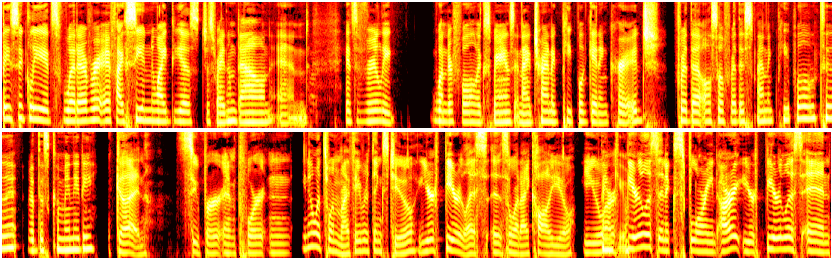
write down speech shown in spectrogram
Basically, it's whatever. If I see new ideas, just write them down. And it's really wonderful experience. And I try to people get encouraged for the also for the Hispanic people to it, for this community. good super important. You know what's one of my favorite things too? You're fearless, is what I call you. You Thank are you. fearless in exploring art. You're fearless and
